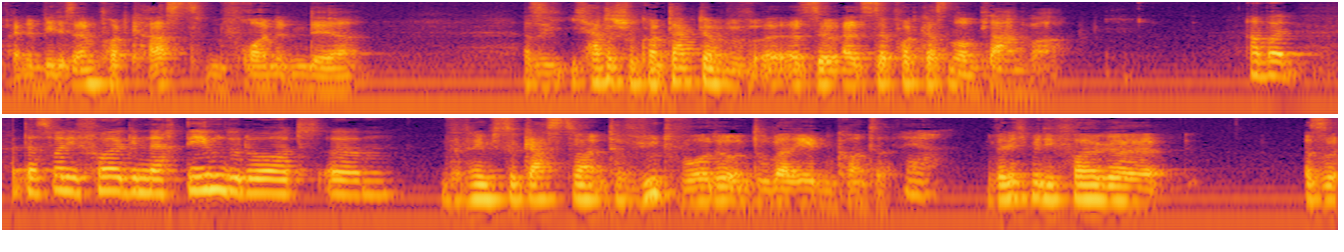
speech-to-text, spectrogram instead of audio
bei einem BDSM-Podcast, mit Freundin, der, also ich, hatte schon Kontakt damit, als der, als der Podcast noch im Plan war. aber das war die Folge, nachdem du dort, ähm, Nachdem ich zu Gast war, interviewt wurde und drüber reden konnte. ja. Wenn ich mir die Folge, also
